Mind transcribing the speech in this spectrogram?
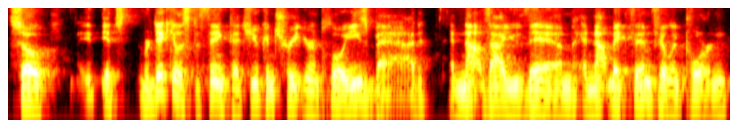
So it's ridiculous to think that you can treat your employees bad and not value them and not make them feel important,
